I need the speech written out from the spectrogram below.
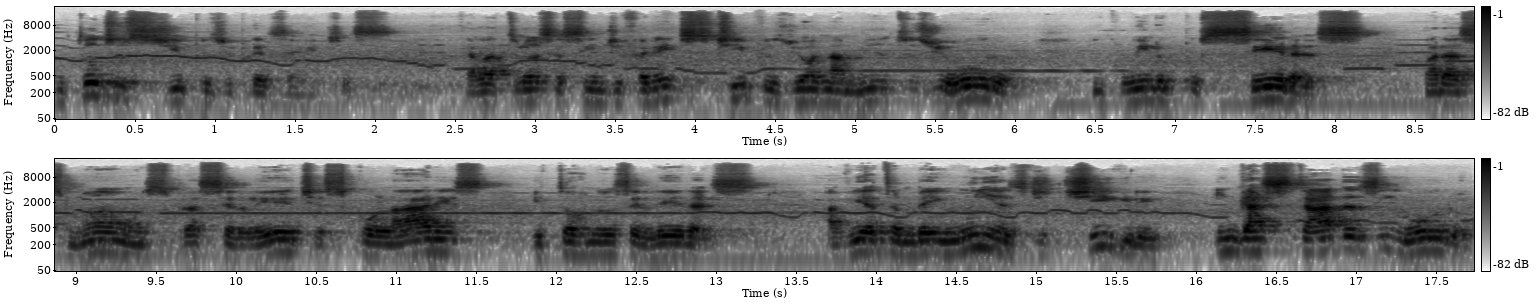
com todos os tipos de presentes. Ela trouxe assim diferentes tipos de ornamentos de ouro, incluindo pulseiras para as mãos, braceletes, colares e tornozeleiras. Havia também unhas de tigre engastadas em ouro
